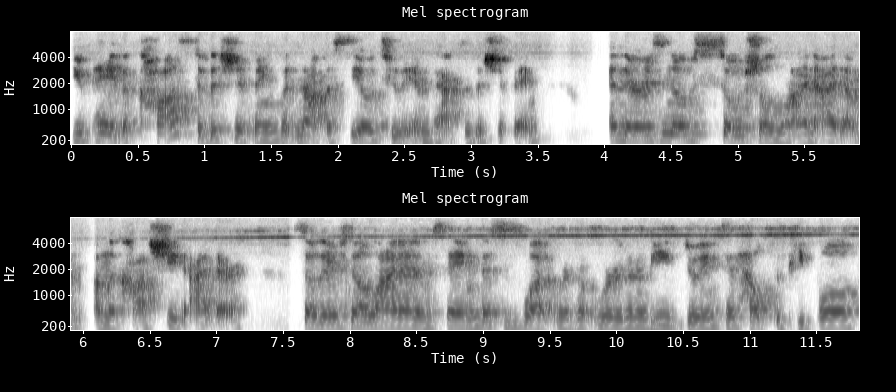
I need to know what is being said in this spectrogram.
You pay the cost of the shipping, but not the CO2 impact of the shipping. And there is no social line item on the cost sheet either. So there's no line item saying this is what we're, we're going to be doing to help the people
